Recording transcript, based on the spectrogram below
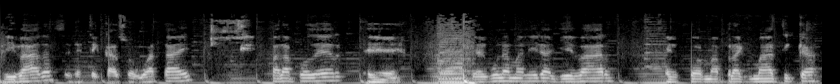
privadas, en este caso Guatae, para poder eh, de alguna manera llevar en forma pragmática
